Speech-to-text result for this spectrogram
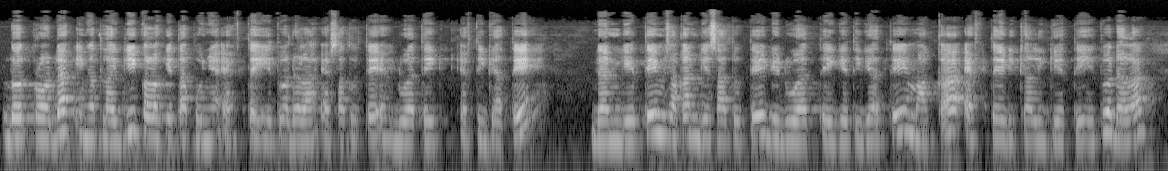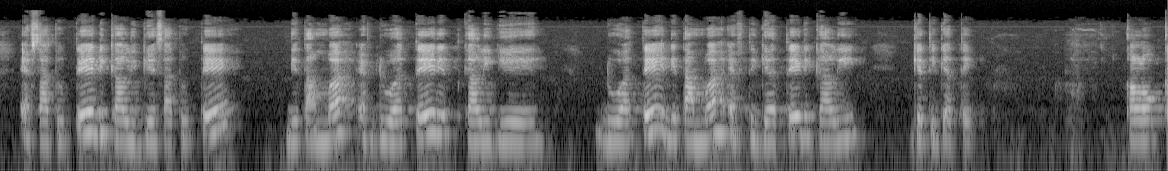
dot product ingat lagi kalau kita punya ft itu adalah f1t, f2t, f3t dan gt misalkan g1t, g2t, g3t maka ft dikali gt itu adalah f1t dikali g1t ditambah f2t dikali g2t ditambah f3t dikali g3t kalau k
